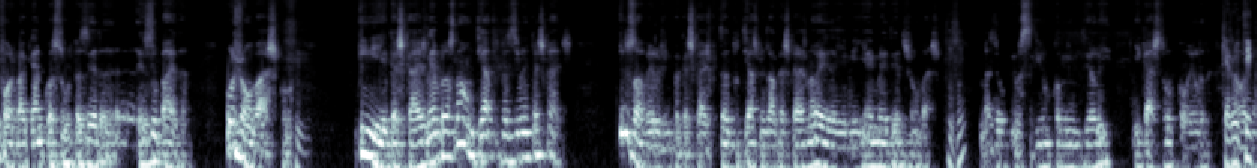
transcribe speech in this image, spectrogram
fomos para a Guilherme Consul fazer a Zubaida. O João Vasco vivia em Cascais, lembra-se, não, um teatro vazio em Cascais. E resolveram vir para Cascais, portanto, o Teatro Mental Cascais não é ideia minha, é uma ideia de João Vasco. Uhum. Mas eu, eu segui o caminho dele e, e gastou com ele. Que era o antigo,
